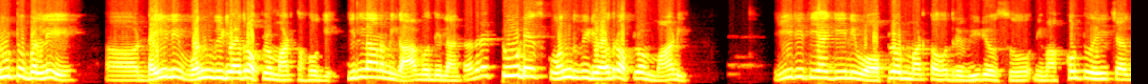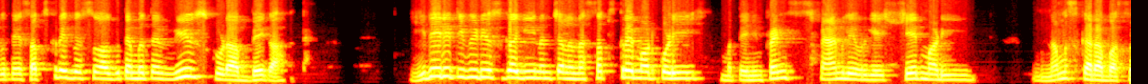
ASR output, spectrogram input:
ಯೂಟ್ಯೂಬ್ ಅಲ್ಲಿ ಡೈಲಿ ಒಂದು ವಿಡಿಯೋ ಆದ್ರೂ ಅಪ್ಲೋಡ್ ಮಾಡ್ತಾ ಹೋಗಿ. ಇಲ್ಲ ನಮಗೆ ಆಗೋದಿಲ್ಲ ಅಂತಂದ್ರೆ ಟೂ ಡೇಸ್ ಒಂದು ವಿಡಿಯೋ ಆದ್ರೂ ಅಪ್ಲೋಡ್ ಮಾಡಿ. ಈ ರೀತಿಯಾಗಿ ನೀವು ಅಪ್ಲೋಡ್ ಮಾಡ್ತಾ ಹೋದ್ರೆ ವಿಡಿಯೋಸ್ ನಿಮ್ಮ ಅಕೌಂಟ್ ರೀಚ್ ಆಗುತ್ತೆ ಸಬ್ಸ್ಕ್ರೈಬರ್ಸ್ ಆಗುತ್ತೆ, ಮತ್ತೆ ವ್ಯೂಸ್ ಕೂಡ ಬೇಗ ಆಗುತ್ತೆ. ಇದೇ ರೀತಿ ವಿಡಿಯೋಸ್ಗಾಗಿ ನನ್ನ ಚಾನಲ್ನ ಸಬ್ಸ್ಕ್ರೈಬ್ ಮಾಡ್ಕೊಳ್ಳಿ. ಮತ್ತೆ ನಿಮ್ಮ ಫ್ರೆಂಡ್ಸ್ ಫ್ಯಾಮಿಲಿ ಅವರಿಗೆ ಶೇರ್ ಮಾಡಿ. ನಮಸ್ಕಾರ ಬಸ್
